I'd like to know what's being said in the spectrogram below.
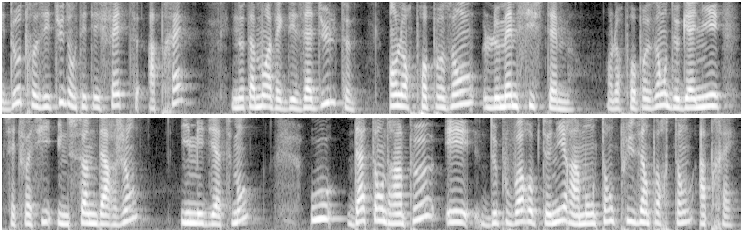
Et d'autres études ont été faites après, notamment avec des adultes, en leur proposant le même système, en leur proposant de gagner cette fois-ci une somme d'argent immédiatement, ou d'attendre un peu et de pouvoir obtenir un montant plus important après.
